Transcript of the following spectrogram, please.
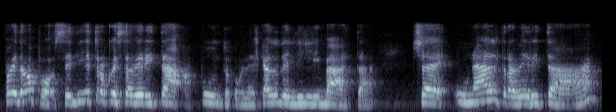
Poi dopo, se dietro questa verità, appunto, come nel caso dell'illibata, c'è un'altra verità,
